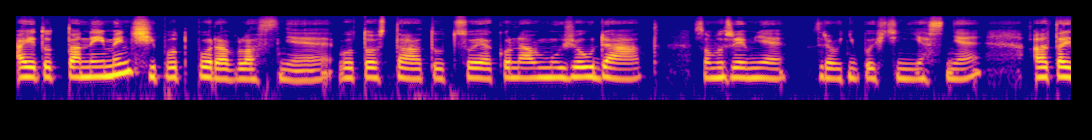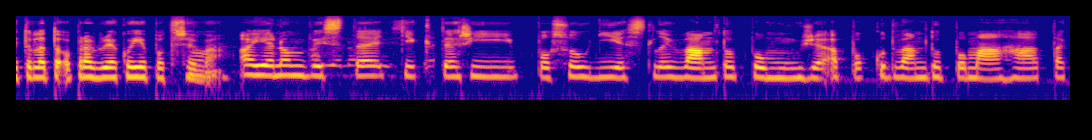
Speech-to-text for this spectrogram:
A je to ta nejmenší podpora vlastně od toho státu, co jako nám můžou dát. Samozřejmě zdravotní pojištění, jasně, ale tady tohle to opravdu jako je potřeba. No, a jenom vy jste ti, kteří posoudí, jestli vám to pomůže a pokud vám to pomáhá, tak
